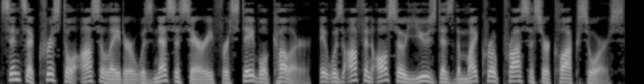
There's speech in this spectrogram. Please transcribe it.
Since a crystal oscillator was necessary for stable color, it was often also used as the microprocessor clock source.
